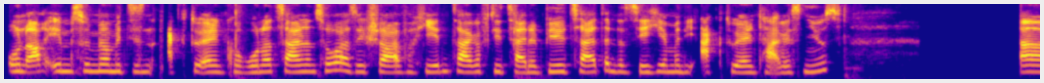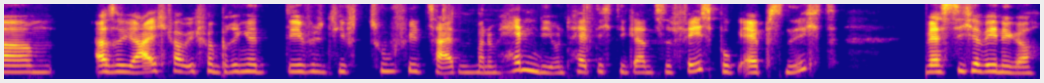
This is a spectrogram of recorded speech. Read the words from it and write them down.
Und auch eben so immer mit diesen aktuellen Corona-Zahlen und so. Also ich schaue einfach jeden Tag auf die Zeit Bildseite und da sehe ich immer die aktuellen Tagesnews. Ähm, also ja, ich glaube, ich verbringe definitiv zu viel Zeit mit meinem Handy und hätte ich die ganzen Facebook-Apps nicht, wäre es sicher weniger.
